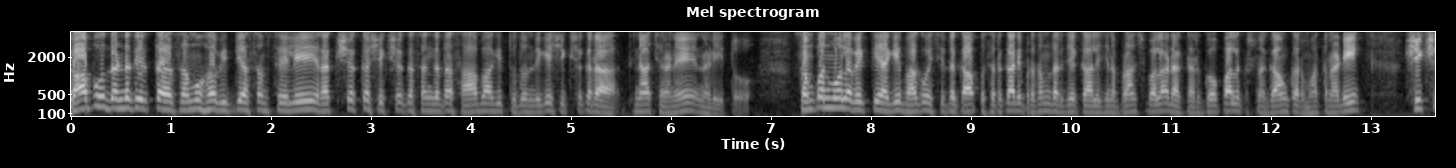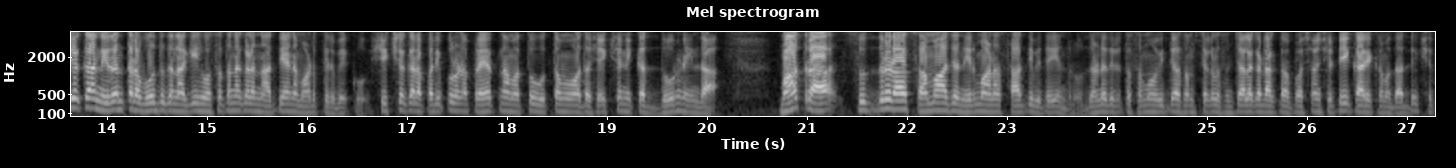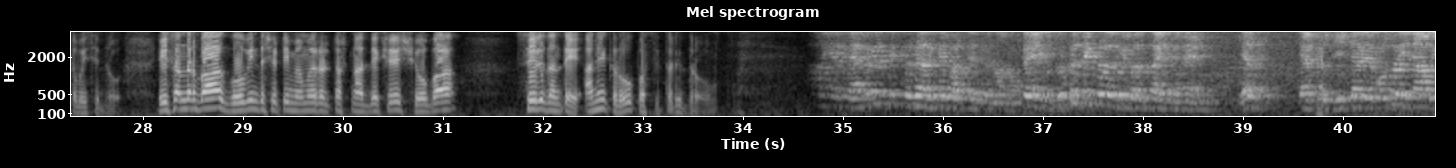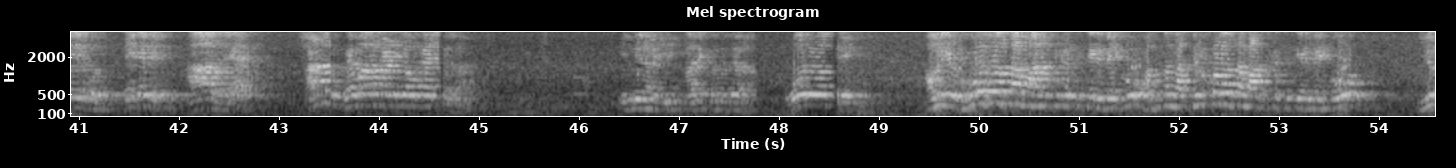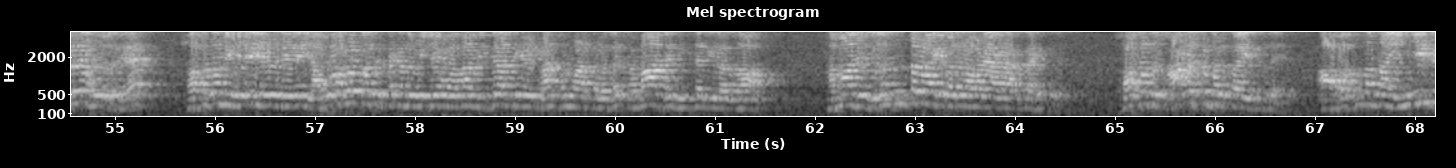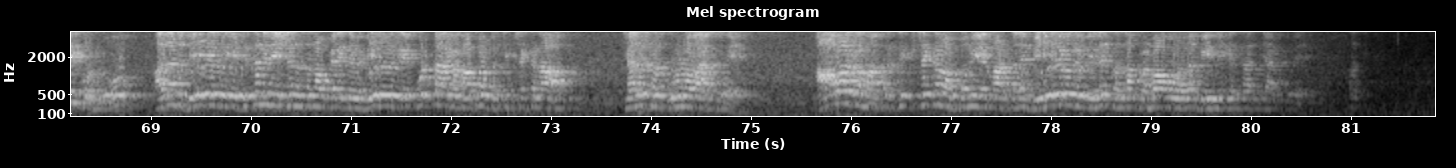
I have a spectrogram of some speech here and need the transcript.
ಕಾಪು ದಂಡತೀರ್ಥ ಸಮೂಹ ವಿದ್ಯಾಸಂಸ್ಥೆಯಲ್ಲಿ ರಕ್ಷಕ ಶಿಕ್ಷಕ ಸಂಘದ ಸಹಭಾಗಿತ್ವದೊಂದಿಗೆ ಶಿಕ್ಷಕರ ದಿನಾಚರಣೆ ನಡೆಯಿತು. ಸಂಪನ್ಮೂಲ ವ್ಯಕ್ತಿಯಾಗಿ ಭಾಗವಹಿಸಿದ್ದ ಕಾಪು ಸರ್ಕಾರಿ ಪ್ರಥಮ ದರ್ಜೆ ಕಾಲೇಜಿನ ಪ್ರಾಂಶುಪಾಲ ಡಾಕ್ಟರ್ ಗೋಪಾಲಕೃಷ್ಣ ಗಾಂವ್ಕರ್ ಮಾತನಾಡಿ, ಶಿಕ್ಷಕ ನಿರಂತರ ಬೋಧಕನಾಗಿ ಹೊಸತನಗಳನ್ನು ಅಧ್ಯಯನ ಮಾಡುತ್ತಿರಬೇಕು. ಶಿಕ್ಷಕರ ಪರಿಪೂರ್ಣ ಪ್ರಯತ್ನ ಮತ್ತು ಉತ್ತಮವಾದ ಶೈಕ್ಷಣಿಕ ಧೋರಣೆಯಿಂದ ಮಾತ್ರ ಸುದೃಢ ಸಮಾಜ ನಿರ್ಮಾಣ ಸಾಧ್ಯವಿದೆ ಎಂದರು. ದಂಡದಿರಿತ ಸಮೂಹ ವಿದ್ಯಾಸಂಸ್ಥೆಗಳ ಸಂಚಾಲಕ ಡಾಕ್ಟರ್ ಪ್ರಶಾಂತ್ ಶೆಟ್ಟಿ ಕಾರ್ಯಕ್ರಮದ ಅಧ್ಯಕ್ಷತೆ ವಹಿಸಿದರು ಈ ಸಂದರ್ಭ ಗೋವಿಂದ ಶೆಟ್ಟಿ ಮೆಮೋರಿಯಲ್ ಟ್ರಸ್ಟ್ನ ಅಧ್ಯಕ್ಷೆ ಶೋಭಾ ಸೇರಿದಂತೆ ಅನೇಕರು ಉಪಸ್ಥಿತರಿದ್ದರು. ಇಂದಿನ ಈ ಕಾರ್ಯಕ್ರಮದ ಅವನಿಗೆ ಓದುವಂತ ಮಾನಸಿಕ ಸ್ಥಿತಿ ಇರಬೇಕು ಹೊಸದನ್ನ ತಿಳ್ಕೊಳ್ಳುವಂತ ಮಾನಸಿಕ ಸ್ಥಿತಿ ಇರಬೇಕು. ಇರದೇ ಹೋದರೆ ಹೊಸದನ್ನು ಏನೇ ಹೇಳಿದೆ? ಯಾವಾಗಲೂ ಬಂದಿರ್ತಕ್ಕಂಥ ವಿಷಯವನ್ನ ವಿದ್ಯಾರ್ಥಿಗಳಿಗೆ ಟ್ರಾನ್ಸ್ಫರ್ ಮಾಡ್ತಾ ಹೋದ್ರೆ ಸಮಾಜ ನಿಂತಲ್ಲಿರಲ್ಲ. ಸಮಾಜ ನಿರಂತರವಾಗಿ ಬದಲಾವಣೆ ಆಗಾಗ್ತಾ ಇರ್ತದೆ. ಹೊಸದು ಸಾಕಷ್ಟು ಬರ್ತಾ ಇರ್ತದೆ. ಆ ಹೊಸದನ್ನ ಇಂಗಿಸಿಕೊಂಡು ಅದನ್ನು ಬೇರೆಯವರಿಗೆ ಡಿಸಮಿನೇಷನ್ ಅಂತ ನಾವು ಕರಿತೇವೆ. ಬೇರೆಯವರಿಗೆ ಕೊಟ್ಟಾಗ ಮಾತ್ರ ಒಬ್ಬ ಶಿಕ್ಷಕನ ಕೆಲಸ ಪೂರ್ಣವಾಗ್ತದೆ. ಆವಾಗ ಮಾತ್ರ ಶಿಕ್ಷಕನೊಬ್ಬನು ಏನ್ ಮಾಡ್ತಾನೆ ಬೇರೆಯವರ ಮೇಲೆ ತನ್ನ ಪ್ರಭಾವವನ್ನು ಬೀರಲಿಕ್ಕೆ ಸಾಧ್ಯ ಆಗ್ತದೆ.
